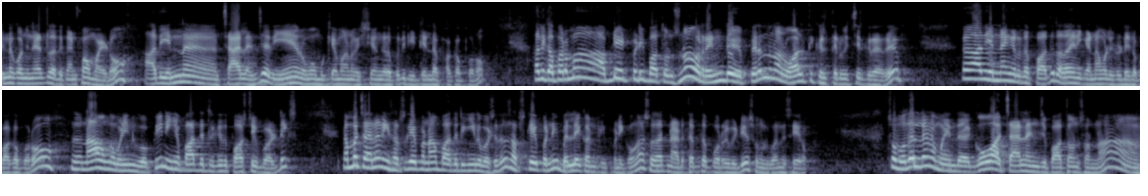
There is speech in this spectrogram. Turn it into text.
இன்னும் கொஞ்சம் நேரத்தில் அது கன்ஃபார்ம் ஆகிடும் அது என்ன சேலஞ்சு அது ஏன் ரொம்ப முக்கியமான விஷயங்கிற பற்றி டீட்டெயிலாக பார்க்க போகிறோம் அதுக்கப்புறமா அப்டேட் படி பார்த்தோம்னு சொன்னால் அவர் ரெண்டு பிறந்தநாள் வாழ்த்துக்கள் தெரிவிச்சிருக்கிறாரு. அது என்னங்கிறத பார்த்துட்டு அதான் இன்றைக்கி அண்ணாமலை டுடேயில் பார்க்க போகிறோம் நான் உங்கள் மணியின் கோபி. நீங்கள் பார்த்துட்டு இருக்குது பாசிட்டிவ் பாலிடிக்ஸ் நம்ம சேனல் நீங்கள் சப்ஸ்கிரைப் பண்ணால் பார்த்துருக்கீங்க பட்சத்தில் சப்ஸ்கிரைப் பண்ணி பெல் ஐக்கான் கிளிக் பண்ணிக்கோங்க ஸோ தட் அடுத்தடுத்த போகிற வீடியோஸ் உங்களுக்கு வந்து சேரும். ஸோ முதல்ல நம்ம இந்த கோவா சேலஞ்சு பார்த்தோம்னு சொன்னால்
